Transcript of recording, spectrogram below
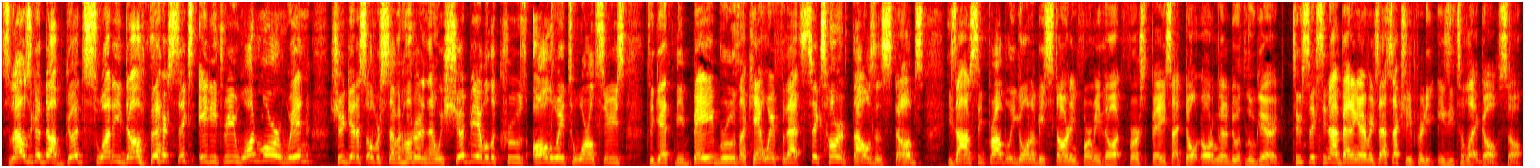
So that was a good dub. Good sweaty dub there, 683. One more win should get us over 700, and then we should be able to cruise all the way to World Series to get the Babe Ruth. I can't wait for that. 600,000 stubs. He's honestly probably going to be starting for me, though, at first base. I don't know what I'm going to do with Lou Gehrig. 269 batting average. That's actually pretty easy to let go, so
